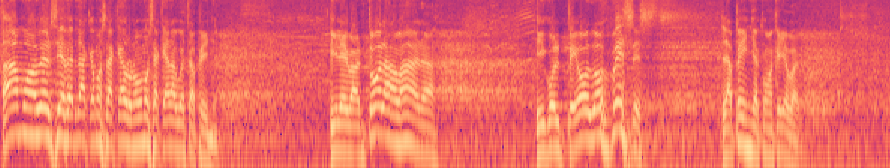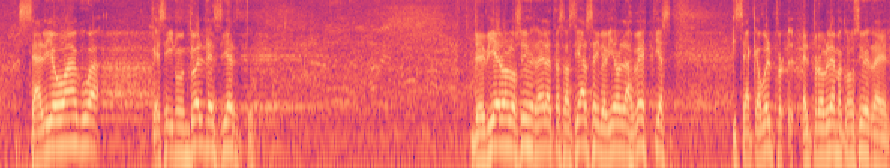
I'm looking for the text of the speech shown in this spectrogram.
Vamos a ver si es verdad que vamos a sacar o no vamos a sacar agua a esta peña. Y levantó la vara y golpeó dos veces la peña con aquella vara. Salió agua que se inundó el desierto. Bebieron los hijos de Israel hasta saciarse y bebieron las bestias y se acabó el, problema con los hijos de Israel.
